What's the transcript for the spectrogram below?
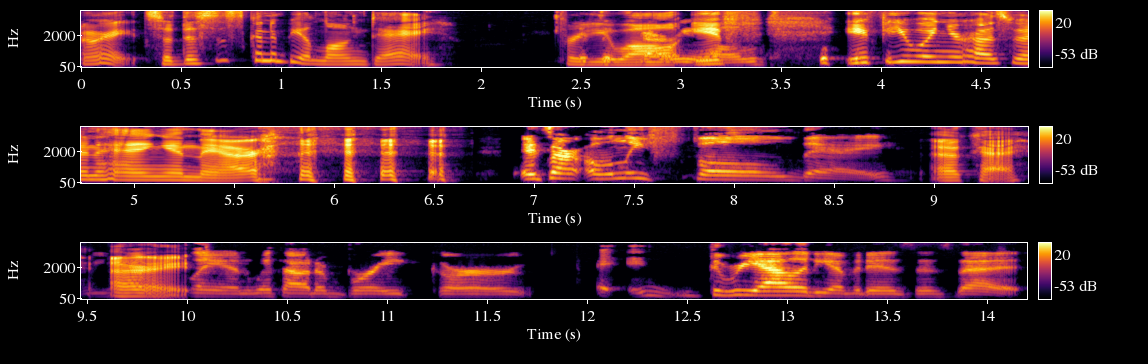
All right. So this is going to be a long day for it's you all. If if you and your husband hang in there. It's our only full day. okay. All have without a break or i- i- the reality of it is is that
